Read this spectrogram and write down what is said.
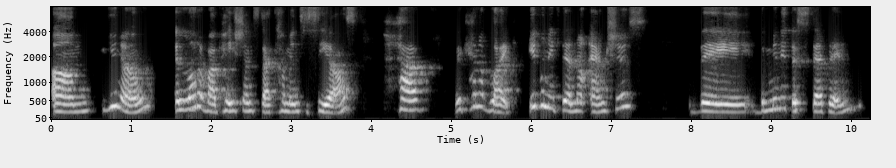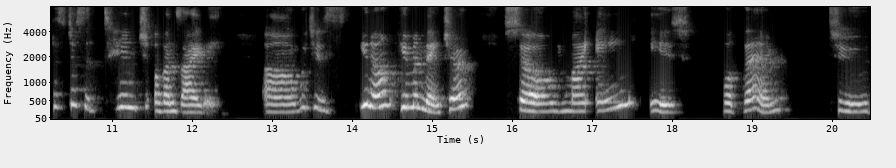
um, you know, a lot of our patients that come in to see us have they kind of like even if they're not anxious they the minute they step in there's just a tinge of anxiety uh, which is you know human nature so my aim is for them to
